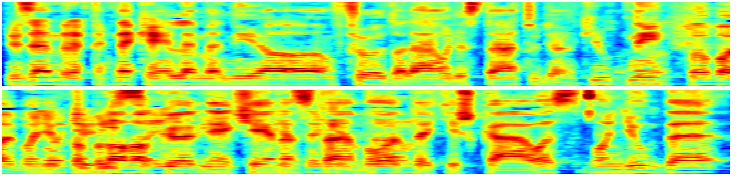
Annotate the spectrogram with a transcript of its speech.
hogy az embereknek ne kelljen lemenni a föld alá, hogy azt át tudjanak jutni. Tavaly mondjuk a Blaha környékén aztán volt egy kis káosz, mondjuk, de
